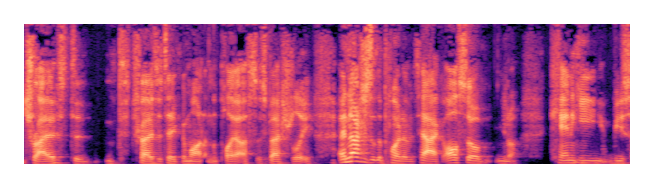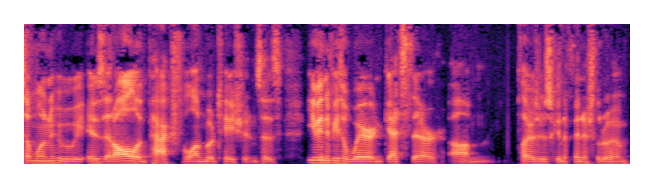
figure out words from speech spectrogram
tries to tries to take him on in the playoffs, especially, and not just at the point of attack. Also, you know, can he be someone who is at all impactful on rotations? As even if he's aware and gets there, um, players are just going to finish the room.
